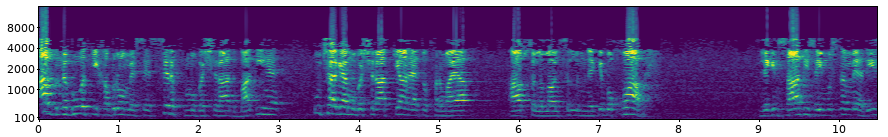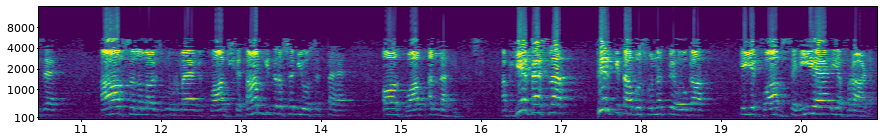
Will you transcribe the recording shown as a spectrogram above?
اب نبوت کی خبروں میں سے صرف مبشرات باقی ہیں۔ پوچھا گیا مبشرات کیا ہیں تو فرمایا، آپ صلی اللہ علیہ وسلم نے کہ وہ خواب ہے لیکن ساتھ ہی صحیح مسلم میں حدیث ہے، آپ صلی اللہ علیہ وسلم نے فرمایا کہ خواب شیطان کی طرف سے بھی ہو سکتا ہے اور خواب اللہ کی طرف سے۔ اب یہ فیصلہ پھر کتاب و سنت پہ ہوگا کہ یہ خواب صحیح ہے یا فراڈ ہے۔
